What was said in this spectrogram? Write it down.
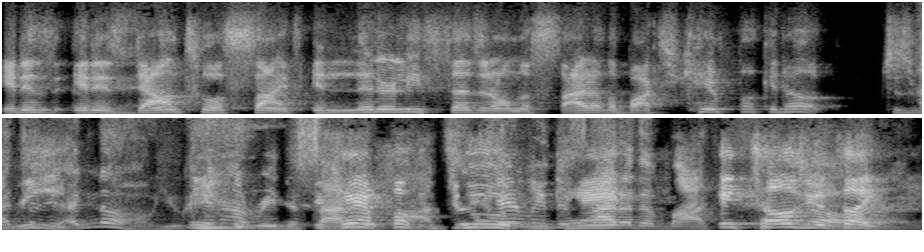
It is it is down to a science. It literally says it on the side of the box. You can't fuck it up. Just I tell you, read. I- no, you cannot read the side can't of the fucking box. do you can't read You the side can't- of the box. It tells you it's like man.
